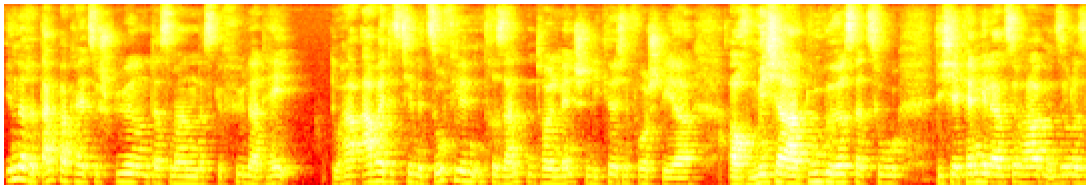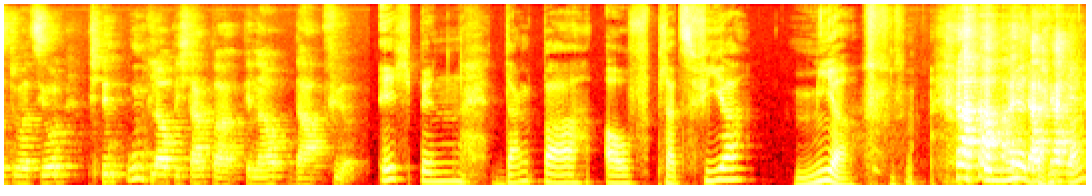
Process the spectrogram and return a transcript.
innere Dankbarkeit zu spüren und dass man das Gefühl hat, hey, du arbeitest hier mit so vielen interessanten, tollen Menschen, die Kirchenvorsteher, auch Micha, du gehörst dazu, dich hier kennengelernt zu haben in so einer Situation. Ich bin unglaublich dankbar genau dafür. Ich bin dankbar auf Platz 4 mir. ich bin mir Ja, dankbar. geil.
